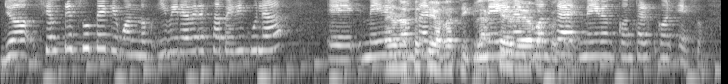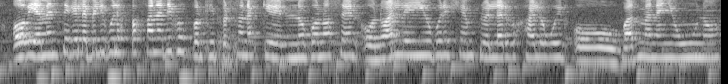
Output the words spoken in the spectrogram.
Yo siempre supe que cuando iba a ir a ver esa película eh, iba a encontrar, iba a encontrar, me iba a encontrar con eso. Obviamente que la película es para fanáticos porque hay personas que no conocen o no han leído, por ejemplo, El Largo Halloween o Batman Año 1,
